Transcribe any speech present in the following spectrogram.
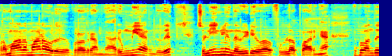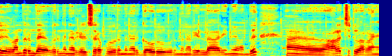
பிரமாதமான ஒரு ப்ரோக்ராம்ங்க அருமையாக இருந்தது. ஸோ நீங்களும் இந்த வீடியோவை ஃபுல்லாக பாருங்கள் இப்போ வந்து வந்திருந்த விருந்தினர்கள் சிறப்பு விருந்தினர் கௌரவ விருந்தினர் எல்லாரையுமே வந்து அழைச்சிட்டு வர்றாங்க.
